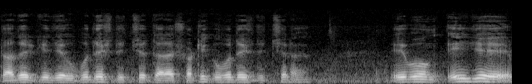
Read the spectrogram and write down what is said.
তাদেরকে যে উপদেশ দিচ্ছে, তারা সঠিক উপদেশ দিচ্ছে না। এবং এই যে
